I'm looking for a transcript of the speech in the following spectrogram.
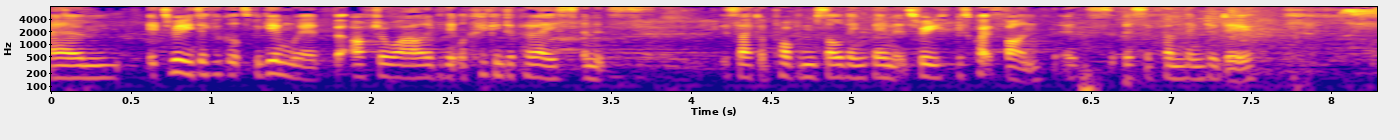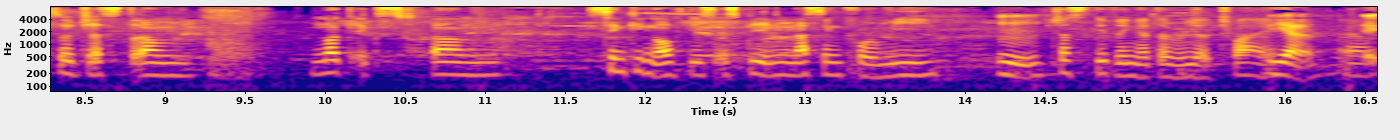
um, it's really difficult to begin with. But after a while everything will click into place and it's it's like a problem solving thing. It's really it's quite fun. It's, it's a fun thing to do. So just um, not ex- um, thinking of this as being nothing for me Mm. just giving it a real try. Yeah, yeah.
